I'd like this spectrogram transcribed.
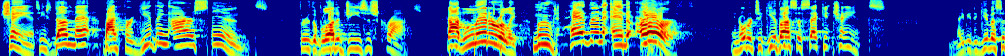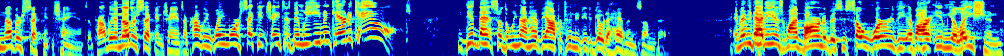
chance. He's done that by forgiving our sins through the blood of Jesus Christ. God literally moved heaven and earth in order to give us a second chance. Maybe to give us another second chance, and probably another second chance, and probably way more second chances than we even care to count. He did that so that we might have the opportunity to go to heaven someday. And maybe that is why Barnabas is so worthy of our emulation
